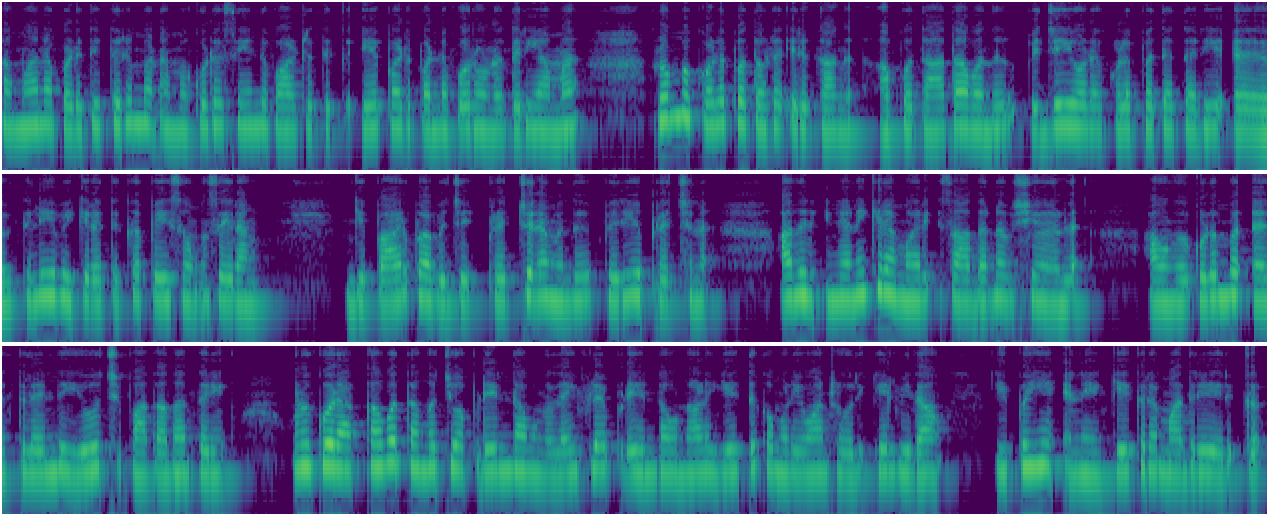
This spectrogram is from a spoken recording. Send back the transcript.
சமாதானப்படுத்தி திரும்ப நம்ம கூட சேர்ந்து வாழ்றதுக்கு ஏற்பாடு பண்ண போகிறோம்னு தெரியாமல் ரொம்ப குழப்பத்தோட இருக்காங்க. அப்போ தாத்தா வந்து விஜயோட குழப்பத்தை தெரிய தெளிய வைக்கிறதுக்கு பேசவும் செய்கிறாங்க இங்கே பார்ப்பா விஜய் பிரச்சனை வந்து பெரிய பிரச்சனை. அது நினைக்கிற மாதிரி சாதாரண விஷயம் இல்லை. அவங்க குடும்பத்துலேருந்து யோசிச்சு பார்த்தா தான் தெரியும். உனக்கு ஒரு அக்காவோ தங்கச்சோ அப்படி இருந்தால் அவங்க லைஃப்பில் எப்படி இருந்தால் உன்னால் ஏற்றுக்க முடியுமான்ற ஒரு கேள்வி தான் இப்பயும் என்னை கேட்குற மாதிரியே இருக்குது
